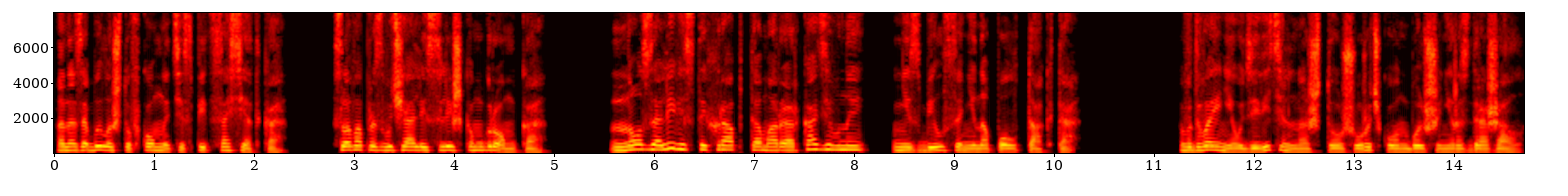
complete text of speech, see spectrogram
Она забыла, что в комнате спит соседка. Слова прозвучали слишком громко. Но заливистый храп Тамары Аркадьевны не сбился ни на полтакта. Вдвойне удивительно, что Шурочку он больше не раздражал.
